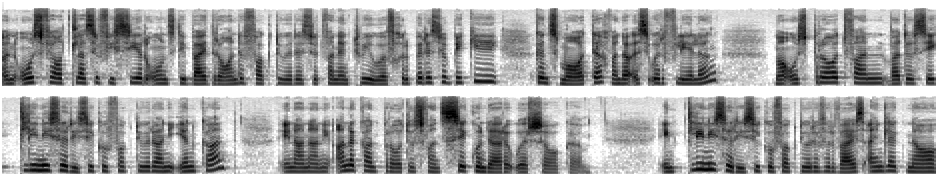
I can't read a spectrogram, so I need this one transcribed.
In ons veld klassifiseer ons die bydraende faktore soort van in twee hoofgroepe. Dit is so bietjie kunsmatig want daar is oorvleeling, Maar ons praat van wat ons sê kliniese risikofaktore aan die een kant en dan aan die ander kant praat ons van sekondêre oorsake. En kliniese risikofaktore verwys eintlik na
